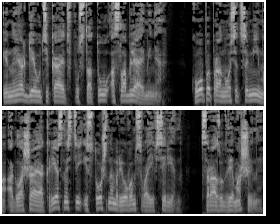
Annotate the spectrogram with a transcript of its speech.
Энергия утекает в пустоту, ослабляя меня. Копы проносятся мимо, оглашая окрестности истошным ревом своих сирен. Сразу две машины.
